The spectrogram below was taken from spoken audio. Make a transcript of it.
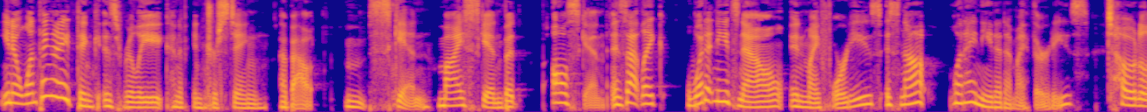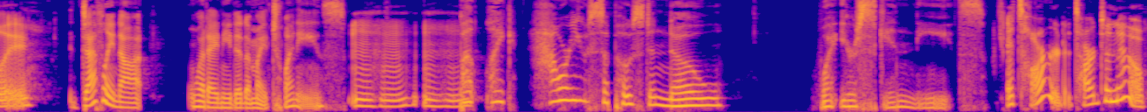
You know, one thing I think is really kind of interesting about skin, my skin, but all skin, is that like what it needs now in my 40s is not what I needed in my 30s. Totally definitely not what I needed in my 20s. Mm-hmm, mm-hmm. But, like, how are you supposed to know what your skin needs? It's hard. It's hard to know.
